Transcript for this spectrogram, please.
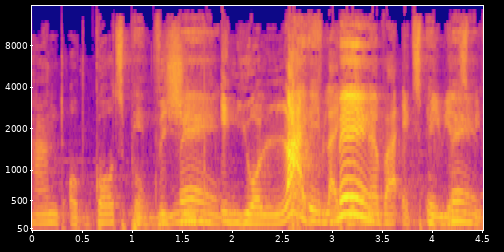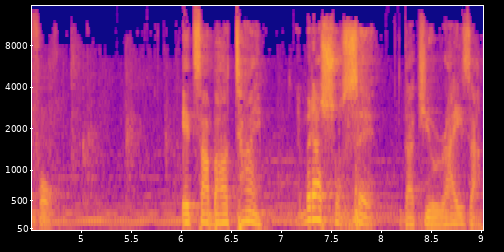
hand of God's provision Amen. in your life like you never experienced Amen. before. It's about time so that you rise up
